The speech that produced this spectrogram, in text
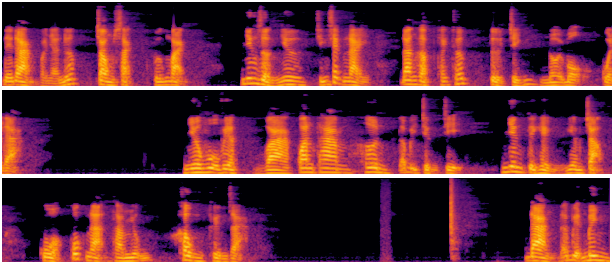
để Đảng và Nhà nước trong sạch vững mạnh, nhưng dường như chính sách này đang gặp thách thức từ chính nội bộ của Đảng. Nhiều vụ việc và quan tham hơn đã bị trừng trị, nhưng tình hình nghiêm trọng của quốc nạn tham nhũng không thuyên giảm. Đảng đã biện minh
